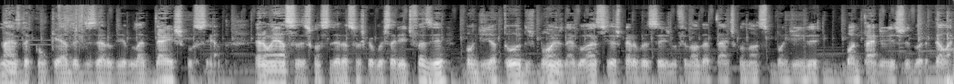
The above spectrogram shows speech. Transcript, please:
Nasdaq com queda de 0,10%. Eram essas as considerações que eu gostaria de fazer. Bom dia a todos, bons negócios. Eu espero vocês no final da tarde com o nosso Bom Dia, Boa Tarde Investidor. Até lá.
